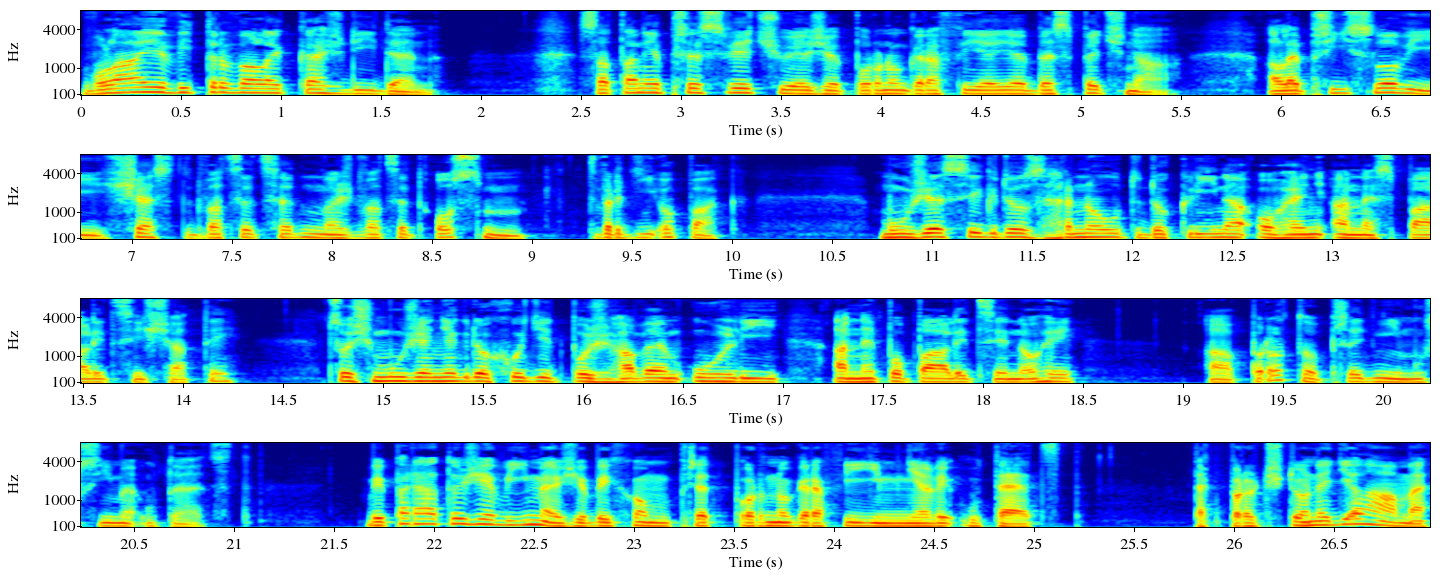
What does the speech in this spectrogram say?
Volá je vytrvale každý den. Satan je přesvědčuje, že pornografie je bezpečná, ale přísloví 6.27 až 28 tvrdí opak – Může si kdo zhrnout do klína oheň a nespálit si šaty? Což může někdo chodit po žhavém uhlí a nepopálit si nohy? A proto před ní musíme utéct. Vypadá to, že víme, že bychom před pornografií měli utéct. Tak proč to neděláme?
